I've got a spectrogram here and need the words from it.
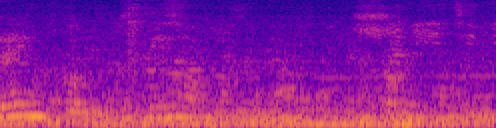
Thank you.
